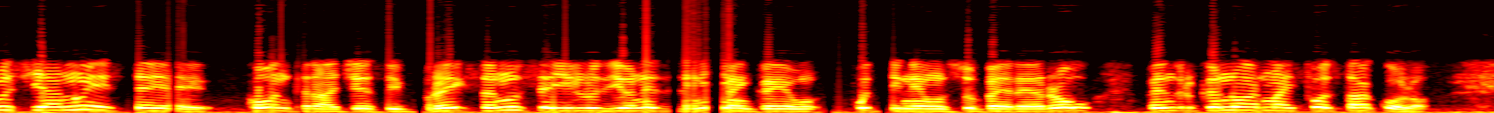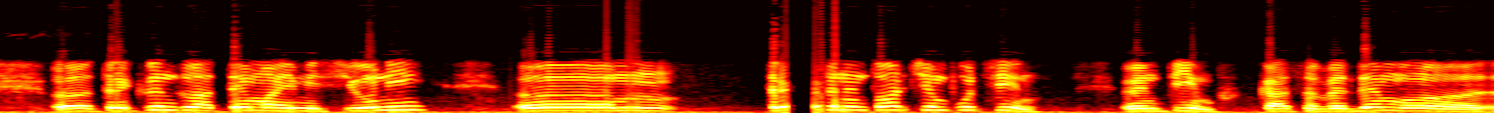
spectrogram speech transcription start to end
Rusia nu este contra acestui proiect, să nu se iluzioneze nimeni că e un, Putin e un supererou, pentru că nu ar mai fost acolo. Uh, trecând la tema emisiunii, uh, trebuie să ne întoarcem puțin în timp, ca să vedem uh,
